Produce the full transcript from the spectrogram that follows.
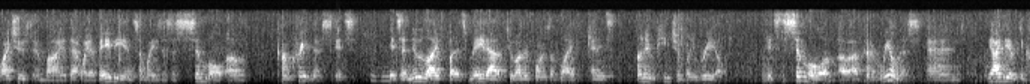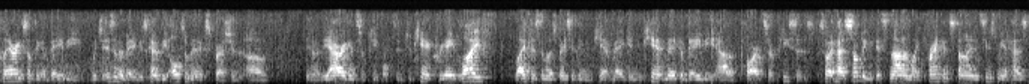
Why choose to embody it that way? A baby, in some ways, is a symbol of concreteness. It's, mm-hmm. it's a new life, but it's made out of two other forms of life, and it's unimpeachably real. Mm. It's the symbol of, of, of kind of realness. And the idea of declaring something a baby, which isn't a baby, is kind of the ultimate expression of, you know, the arrogance of people. You can't create life. Life is the most basic thing you can't make, and you can't make a baby out of parts or pieces. So it has something. It's not unlike Frankenstein. It seems to me it has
